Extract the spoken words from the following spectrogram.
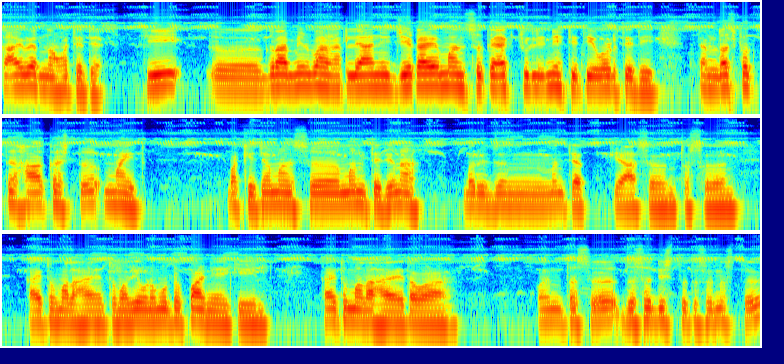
काय वेदना होत्या त्या. की ग्रामीण भागातल्या आणि जे काय माणसं काय ॲक्च्युली नेते ती ओढते ती त्यांनाच फक्त हा कष्ट माहीत. बाकीच्या माणसं म्हणते ते ना बरेच जण म्हणतात की असं तसं काय तुम्हाला आहे तुम्हाला एवढं मोठं पाणी आहे की काय तुम्हाला हाय तवा. पण तसं जसं दिसतं तसं नसतं.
